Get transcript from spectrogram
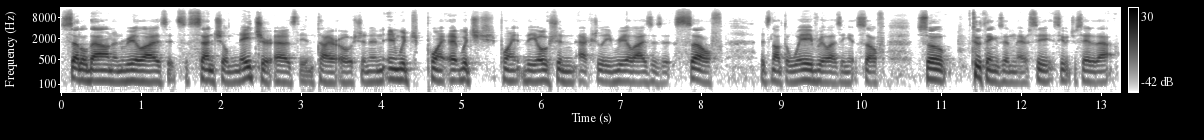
settle down and realize its essential nature as the entire ocean, and in which point, at which point the ocean actually realizes itself. It's not the wave realizing itself. So, two things in there. See, see what you say to that.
